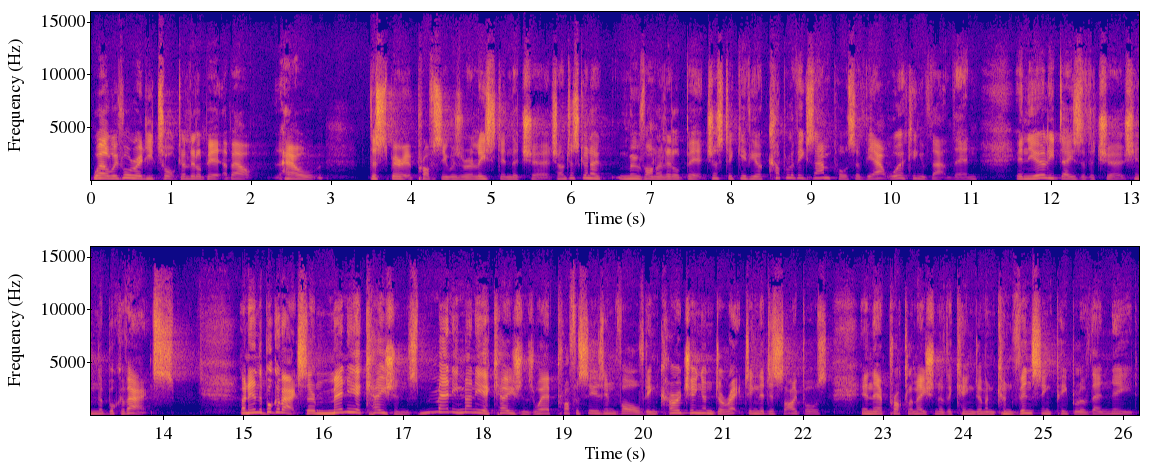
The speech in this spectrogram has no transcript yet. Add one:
Well, we've already talked a little bit about how the spirit of prophecy was released in the church. I'm just going to move on a little bit just to give you a couple of examples of the outworking of that then in the early days of the church in the book of Acts. And in the book of Acts, there are many occasions, many, many occasions where prophecy is involved, encouraging and directing the disciples in their proclamation of the kingdom and convincing people of their need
